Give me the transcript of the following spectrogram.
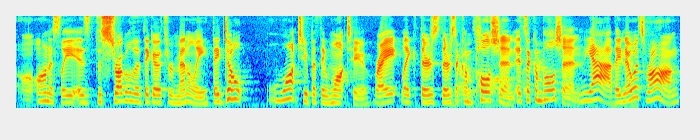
honestly, is the struggle that they go through mentally. They don't want to, but they want to, right? Like there's there's a compulsion. It's a compulsion. Yeah, they know it's wrong.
